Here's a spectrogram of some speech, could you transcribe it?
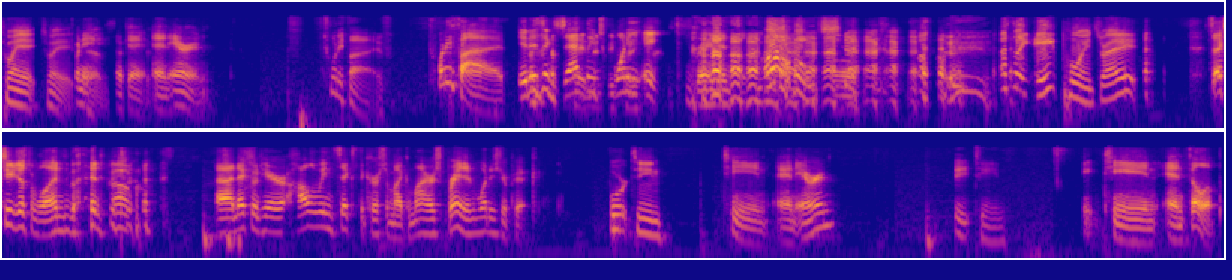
28, 28. 28. Okay. And Aaron? 25. 25. It is exactly 28. Brandon. Oh, shit. That's like eight points, right? It's actually just one, but. Oh. Uh, next one here Halloween 6 The Curse of Michael Myers. Brandon, what is your pick? 14. 18. And Aaron? 18. 18. And Philip?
